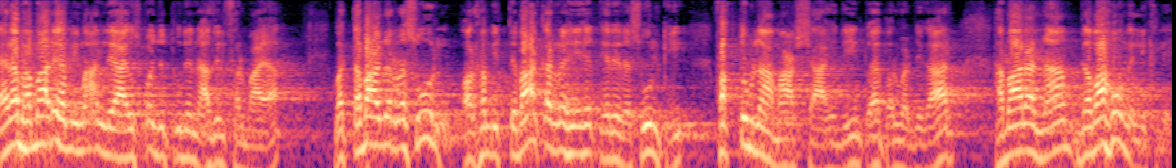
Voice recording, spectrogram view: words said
रब, हमारे हम ईमान ले आए उस पर जो तूने नाजिल फरमाया। वह तबान रसूल, और हम इतबा कर रहे हैं तेरे रसूल की। फख्तुबना मा शाहिदीन तो है परवरदिगार, हमारा नाम गवाहों में लिख ले।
